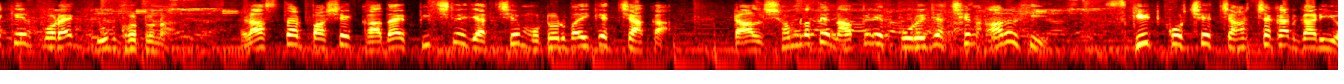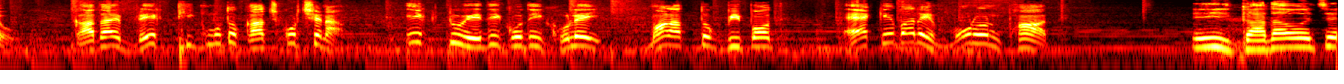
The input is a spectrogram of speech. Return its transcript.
একের পর এক দুর্ঘটনা। রাস্তার পাশে কাদায় পিছলে যাচ্ছে মোটরবাইকের চাকা। টাল সামলাতে না পেরে পড়ে যাচ্ছেন আরোহী। স্কিড করছে চার চাকার গাড়িও। কাদায় ব্রেক ঠিকমতো কাজ করছে না। একটু এদিক ওদিক হলেই মারাত্মক বিপদ, একেবারে মরণ ফাঁদ। এই কাদা হয়েছে,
